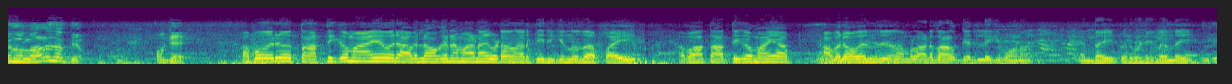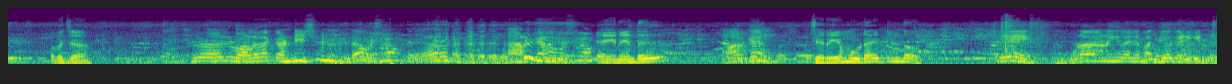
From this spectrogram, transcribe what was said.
എന്നുള്ളതാണ് സത്യം. ഓക്കെ അപ്പോൾ ഒരു താത്വികമായ ഒരു അവലോകനമാണ് ഇവിടെ നടത്തിയിരിക്കുന്നത് അപ്പായി. അപ്പോൾ ആ താത്വികമായ അവലോകനത്തിൽ നമ്മൾ അടുത്ത ആൾക്കാരിലേക്ക് പോകണം എന്തായി? പരിപാടികൾ എന്തായി? അപ്പച്ചാ? വളരെ കണ്ടീഷൻ എങ്ങനെയുണ്ട്? ചെറിയ മൂടായിട്ടുണ്ടോ ചൂടാണെങ്കിൽ വല്ല കഴിക്കണ്ടേ?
